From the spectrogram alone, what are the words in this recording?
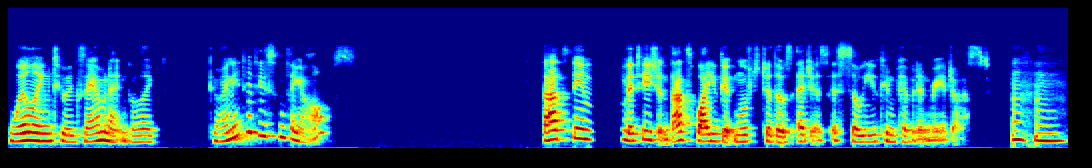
willing to examine it and go like, do I need to do something else? That's the invitation. That's why you get moved to those edges, is so you can pivot and readjust. Mhm.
